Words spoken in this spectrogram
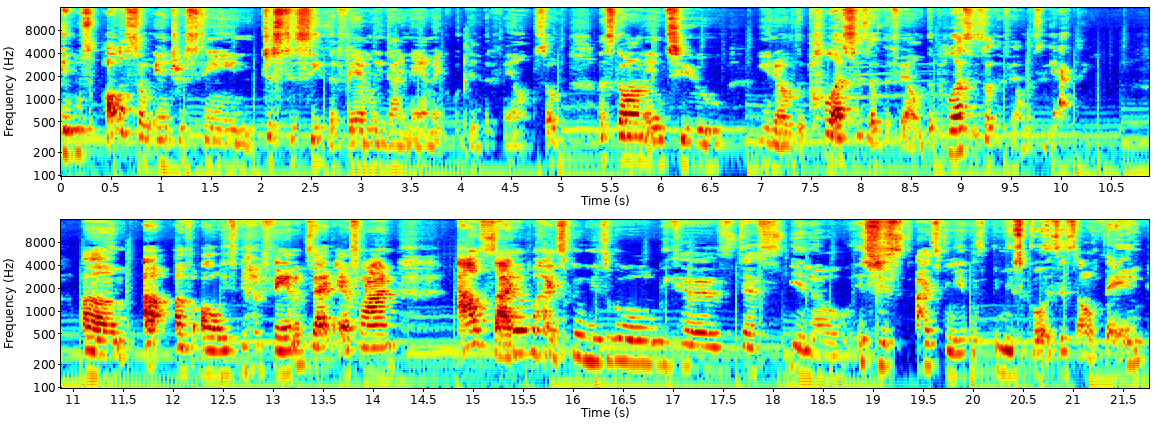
it was also interesting just to see the family dynamic within the film. So let's go on into, you know, the pluses of the film. The pluses of the film is the acting. Um, I, have always been a fan of Zac Efron outside of High School Musical because that's you know it's just High School Musical is its own thing,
